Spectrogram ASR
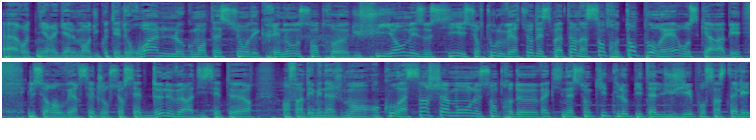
À retenir également du côté de Rouen l'augmentation des créneaux au centre du Fuyant, mais aussi et surtout l'ouverture dès ce matin d'un centre temporaire au Scarabée. Il sera ouvert 7 jours sur 7 de 9h à 17h. Enfin, déménagement en cours à Saint-Chamond, le centre de vaccination quitte l'hôpital du Gier pour s'installer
